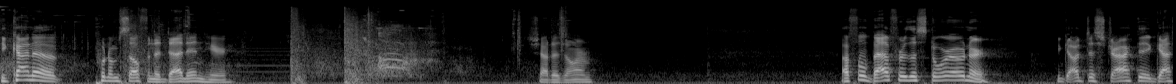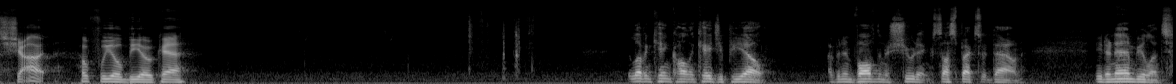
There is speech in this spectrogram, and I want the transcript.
He kind of put himself in a dead end here. Shot his arm. I feel bad for the store owner. He got distracted, got shot. Hopefully he'll be okay. 11 King calling KGPL. I've been involved in a shooting. Suspects are down. Need an ambulance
